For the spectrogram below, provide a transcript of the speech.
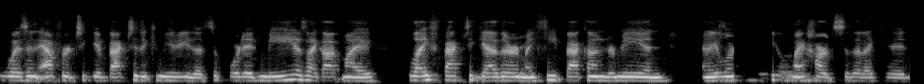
was an effort to give back to the community that supported me as I got my life back together and my feet back under me. And, and I learned to heal my heart so that I could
